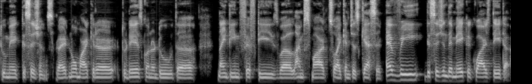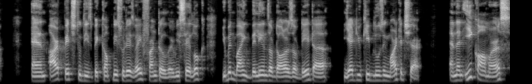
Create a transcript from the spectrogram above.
to make decisions, right? No marketer today is going to do the 1950s, well, I'm smart, so I can just guess it. Every decision they make requires data. And our pitch to these big companies today is very frontal, where we say, look, you've been buying billions of dollars of data, yet you keep losing market share. And then e commerce,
